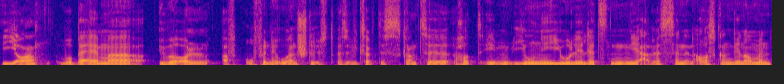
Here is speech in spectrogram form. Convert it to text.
Ja, wobei man überall auf offene Ohren stößt. Also wie gesagt, das Ganze hat im Juni, Juli letzten Jahres seinen Ausgang genommen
